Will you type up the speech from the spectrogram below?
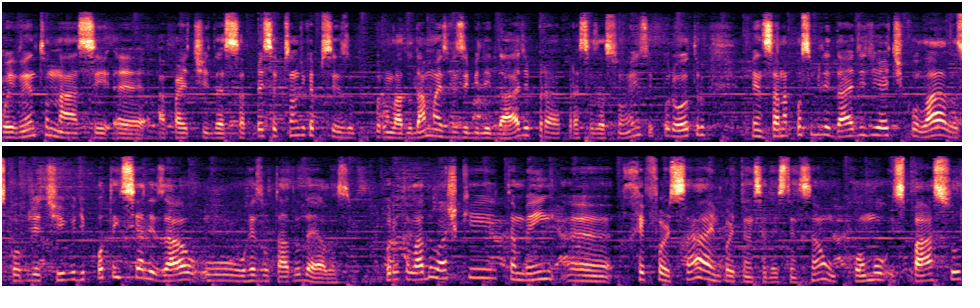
o evento nasce é, a partir dessa percepção de que é preciso, por um lado, dar mais visibilidade para essas ações e, por outro, pensar na possibilidade de articulá-las com o objetivo de potencializar o resultado delas. Por outro lado, eu acho que também é, reforçar a importância da extensão como espaço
